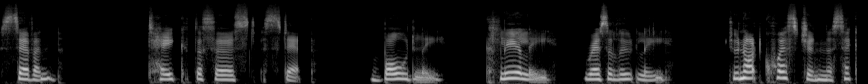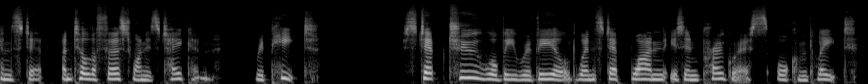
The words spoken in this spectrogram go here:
7. Take the first step. Boldly, clearly, resolutely. Do not question the second step until the first one is taken. Repeat. Step 2 will be revealed when step 1 is in progress or complete.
